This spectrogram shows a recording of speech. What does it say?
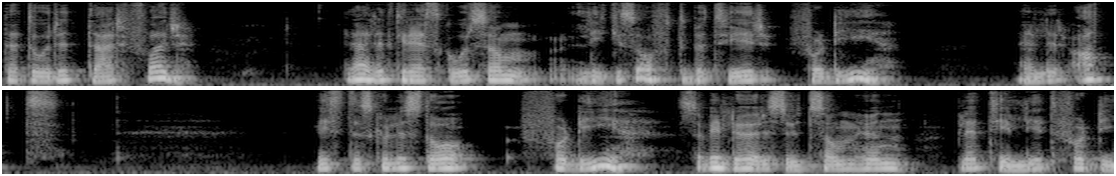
Dette ordet 'derfor' det er et gresk ord som like så ofte betyr 'fordi' eller 'at'. Hvis det skulle stå 'fordi', så ville det høres ut som hun ble tilgitt fordi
